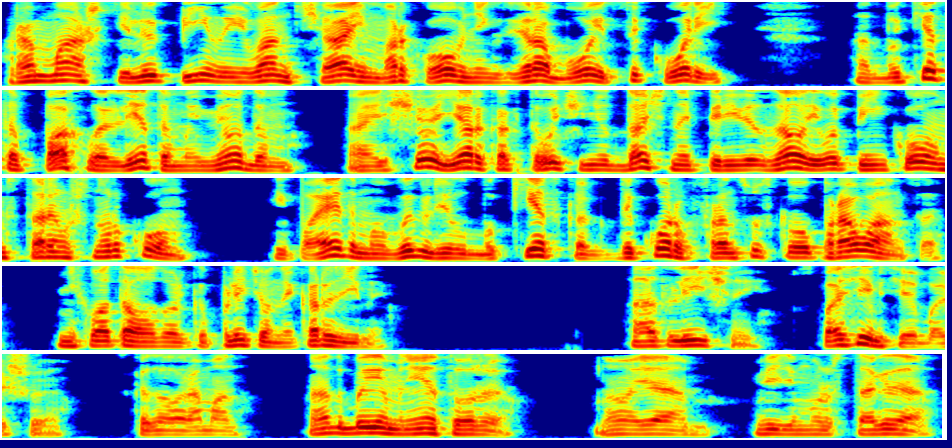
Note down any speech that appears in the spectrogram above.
Ромашки, люпины, иван-чай, морковник, зверобой, цикорий. От букета пахло летом и медом, а еще Яр как-то очень удачно перевязал его пеньковым старым шнурком, и поэтому выглядел букет как декор французского Прованса, не хватало только плетеной корзины. «Отличный, спасибо тебе большое», — сказал Роман. «Надо бы и мне тоже, но я Видимо, уже тогда.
